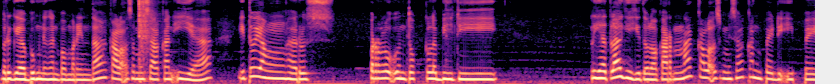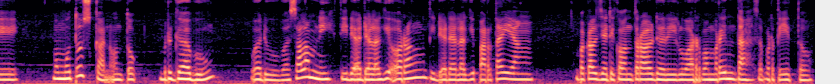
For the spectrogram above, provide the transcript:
bergabung dengan pemerintah? Kalau semisalkan iya itu yang harus perlu untuk lebih dilihat lagi gitu loh. Karena kalau misalkan PDIP memutuskan untuk bergabung waduh wassalam nih tidak ada lagi orang tidak ada lagi partai yang bakal jadi kontrol dari luar pemerintah seperti itu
